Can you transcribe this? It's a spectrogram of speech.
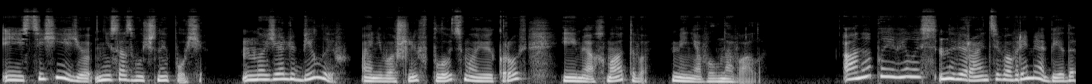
и стихи ее не созвучны эпохе. Но я любила их, они вошли в плоть мою и кровь, и имя Ахматова меня волновало. Она появилась на веранде во время обеда,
